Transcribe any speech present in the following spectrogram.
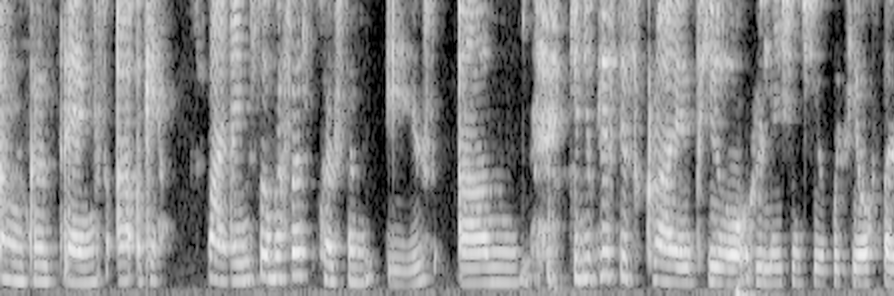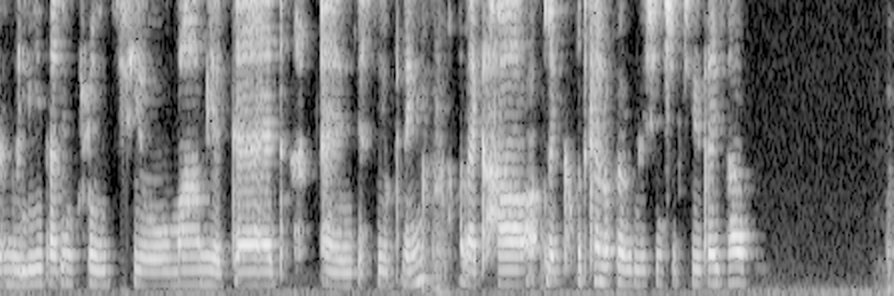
I'm good, thanks. Uh, okay, fine. So my first question is, um, can you please describe your relationship with your family? That includes your mom, your dad, and your siblings. Like how, like what kind of a relationship do you guys have?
